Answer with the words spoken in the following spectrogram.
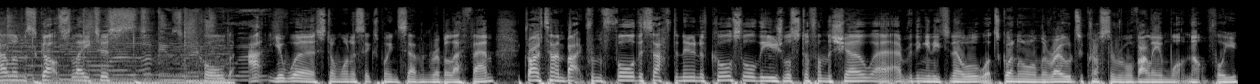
Calum Scott's latest called At Your Worst on 106.7 Ribble FM. Drive time back from 4 this afternoon, of course. All the usual stuff on the show. Uh, everything you need to know, what's going on on the roads across the Ribble Valley and whatnot for you.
